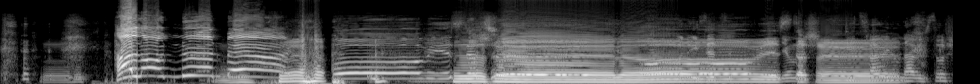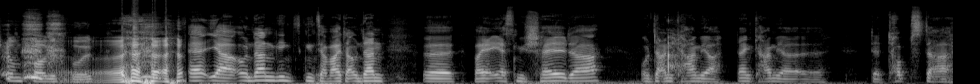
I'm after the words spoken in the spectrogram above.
Hallo Nürnberg! Oh, wie ist das schön! Oh, wie ist Junge, das Die zwei schön. Minuten habe ich so stumpf vorgespult. Äh, ja, und dann ging es ja weiter. Und dann äh, war ja erst Michelle da. Und dann kam ja, dann kam ja äh, der Topstar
